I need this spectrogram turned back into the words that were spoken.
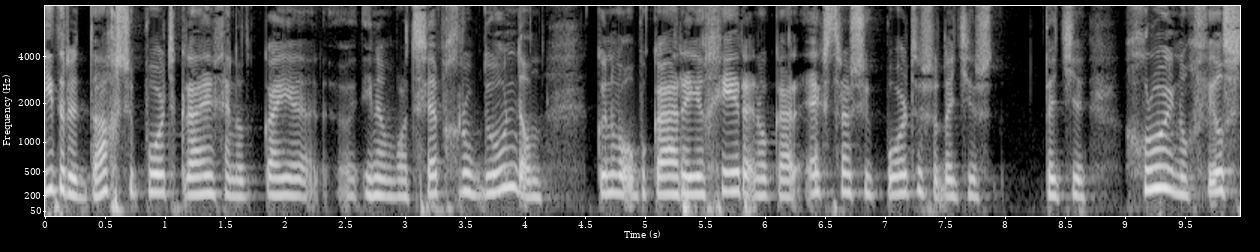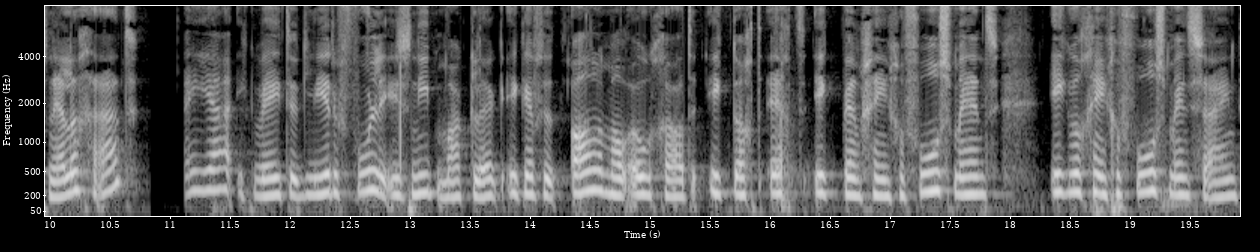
iedere dag support krijgen. En dat kan je eh, in een WhatsApp-groep doen. Dan kunnen we op elkaar reageren en elkaar extra supporten, zodat je, dat je groei nog veel sneller gaat. En ja, ik weet, het leren voelen is niet makkelijk. Ik heb het allemaal ook gehad. Ik dacht echt, ik ben geen gevoelsmens. Ik wil geen gevoelsmens zijn.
